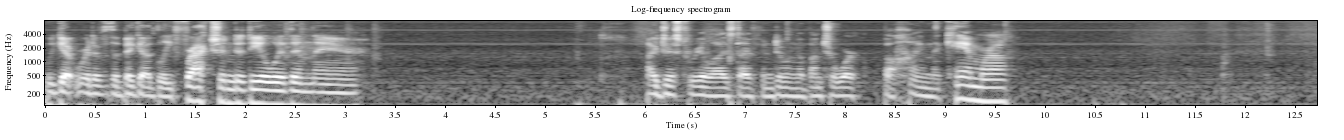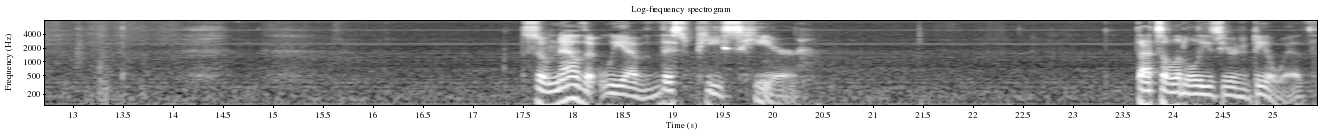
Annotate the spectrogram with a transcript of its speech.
We get rid of the big ugly fraction to deal with in there. I just realized I've been doing a bunch of work behind the camera. So now that we have this piece here, that's a little easier to deal with.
